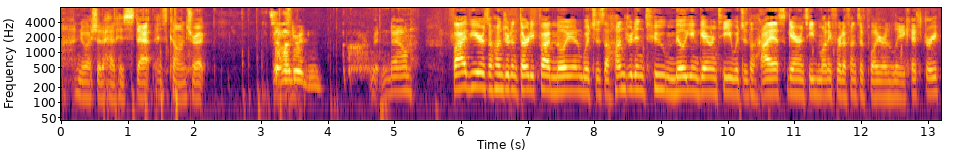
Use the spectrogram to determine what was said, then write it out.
I knew I should have had his stat, his contract It's 100. written down. Five years, 135 million, which is 102 million guarantee, which is the highest guaranteed money for a defensive player in league history.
